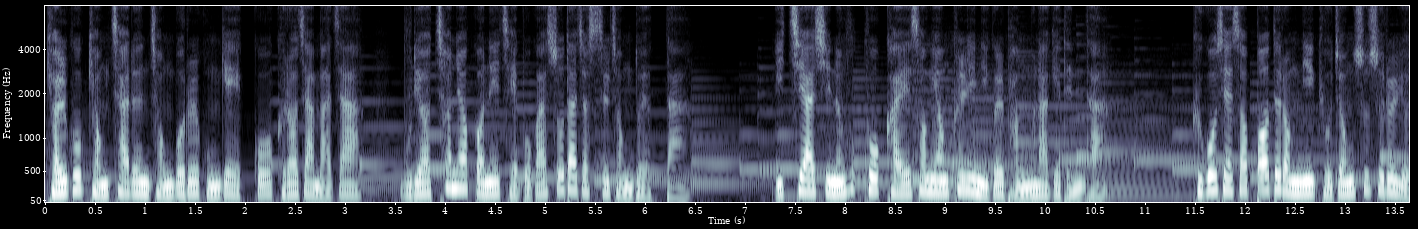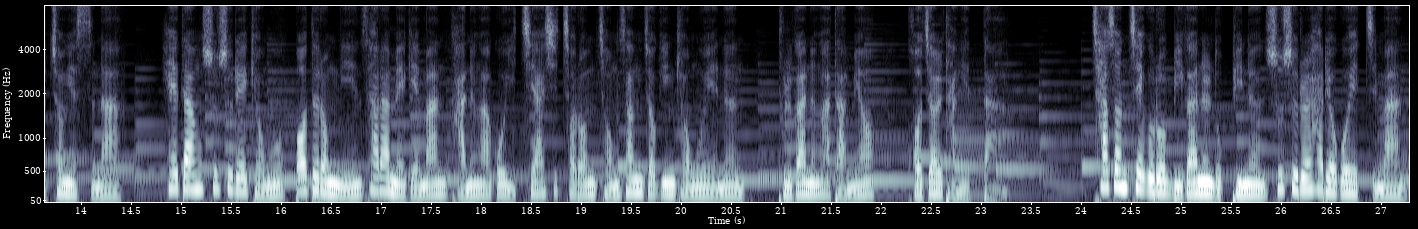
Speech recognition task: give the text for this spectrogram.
결국 경찰은 정보를 공개했고 그러자마자 무려 천여 건의 제보가 쏟아졌을 정도였다. 이치하 씨는 후쿠오카의 성형 클리닉을 방문하게 된다. 그곳에서 뻐드렁니 교정 수술을 요청했으나 해당 수술의 경우 뻐드렁니인 사람에게만 가능하고 이치하 씨처럼 정상적인 경우에는 불가능하다며 거절당했다. 차선책으로 미간을 높이는 수술을 하려고 했지만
